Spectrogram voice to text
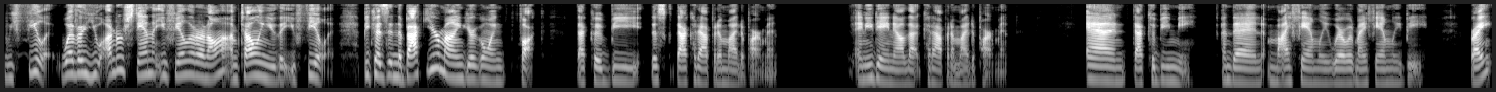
we feel it. Whether you understand that you feel it or not, I'm telling you that you feel it. Because in the back of your mind, you're going, fuck, that could be this, that could happen in my department. Any day now, that could happen in my department. And that could be me. And then my family, where would my family be? Right?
